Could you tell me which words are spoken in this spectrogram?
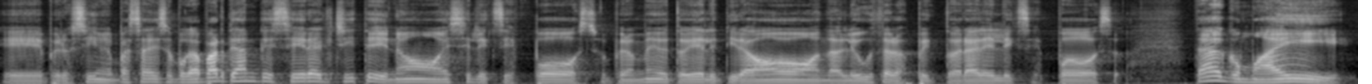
Eh, pero sí, me pasa eso. Porque aparte antes era el chiste de no, es el ex esposo. Pero medio todavía le tira onda, le gusta los pectorales el ex esposo. Estaba como ahí.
